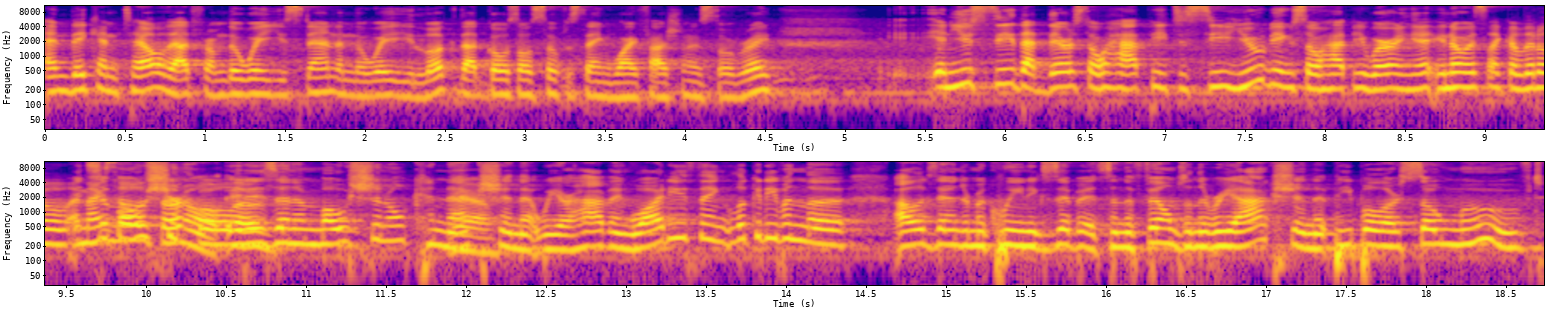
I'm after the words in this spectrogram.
And they can tell that from the way you stand and the way you look. That goes also to saying why fashion is so great. And you see that they're so happy to see you being so happy wearing it. You know, it's like a little, a It's nice little circle. emotional. It of- is an emotional connection that we are having. Why do you think? Look at even the Alexander McQueen exhibits and the films and the reaction that people are so moved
